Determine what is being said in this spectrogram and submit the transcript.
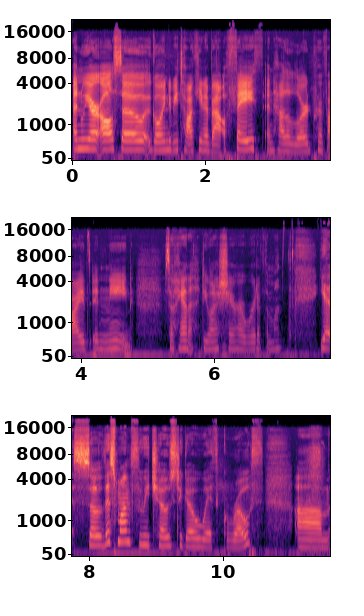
and we are also going to be talking about faith and how the Lord provides in need. So, Hannah, do you want to share our word of the month? Yes, so this month we chose to go with growth. Um,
